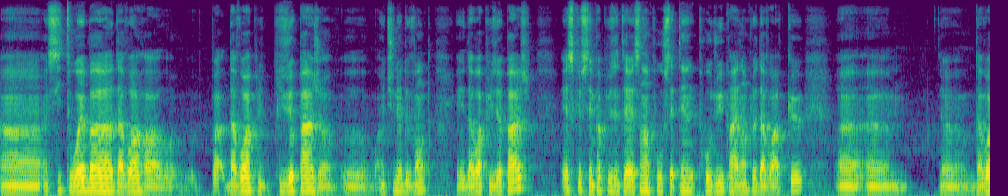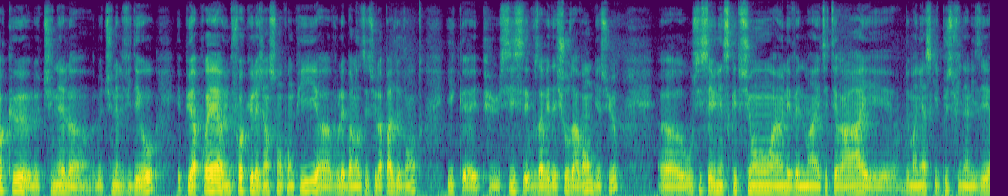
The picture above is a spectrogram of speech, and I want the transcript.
un, site web, d'avoir euh, d'avoir plusieurs pages, un tunnel de vente et d'avoir plusieurs pages, est-ce que ce n'est pas plus intéressant pour certains produits, par exemple, d'avoir que euh, d'avoir que le tunnel, euh, le tunnel vidéo. Et puis après, euh, une fois que les gens sont conquis, vous les balancez sur la page de vente. Et, puis si vous avez des choses à vendre, bien sûr, ou si c'est une inscription à un événement, etc. Et de manière à ce qu'ils puissent finaliser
